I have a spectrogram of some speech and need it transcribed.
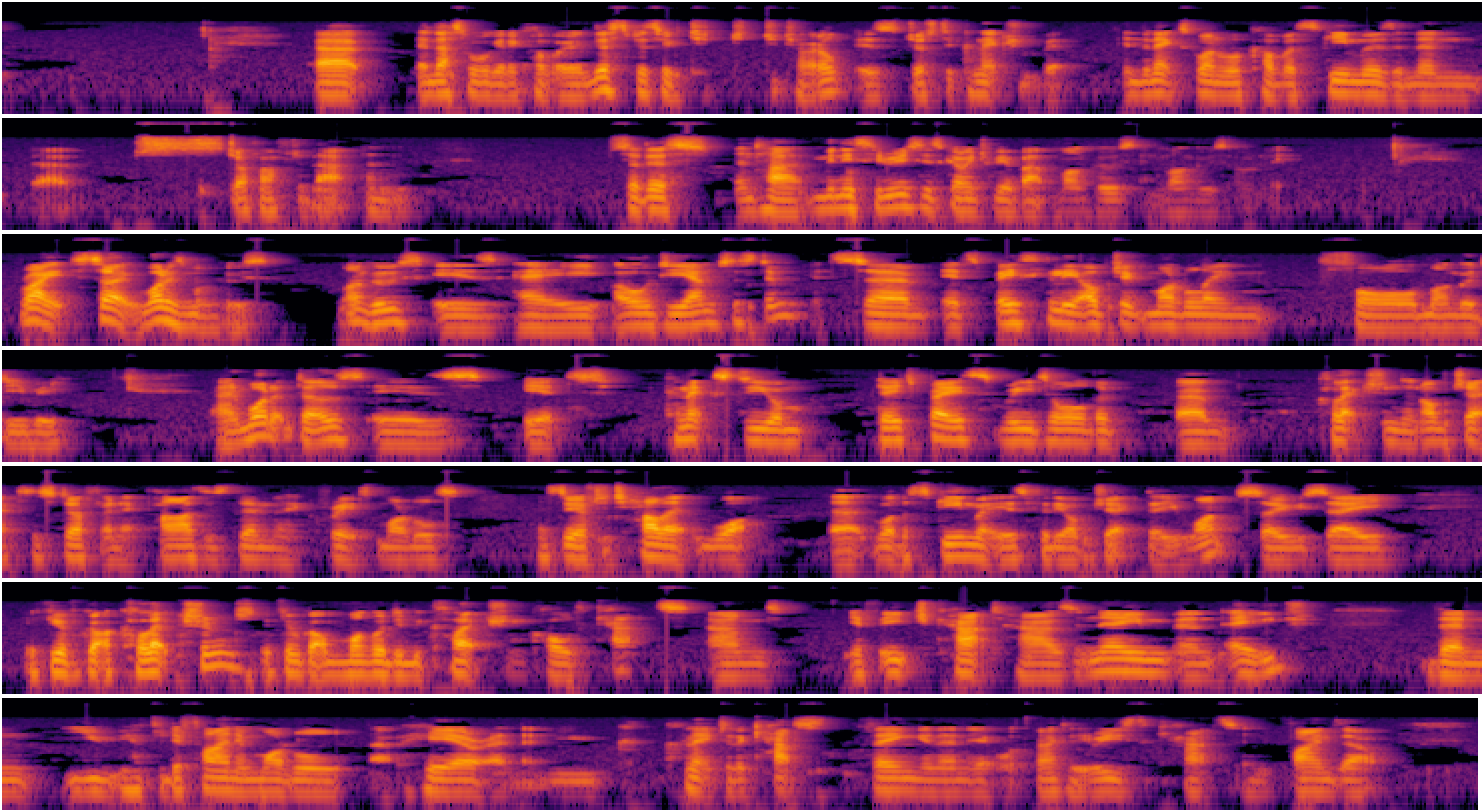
Uh, and that's what we're going to cover in this specific tutorial is just a connection bit. In the next one, we'll cover schemas and then uh, stuff after that, and so this entire mini-series is going to be about Mongoose and Mongoose only. Right, so what is Mongoose? Mongoose is a ODM system. It's um, it's basically object modeling for MongoDB. And what it does is it connects to your database, reads all the um, collections and objects and stuff, and it parses them and it creates models. And so you have to tell it what uh, what the schema is for the object that you want. So you say if you've got a collection, if you've got a MongoDB collection called cats, and if each cat has a name and age, then you have to define a model uh, here, and then you connect to the cats thing, and then it automatically reads the cats and finds out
